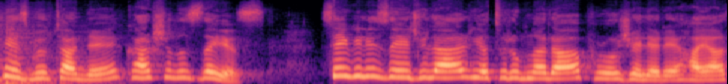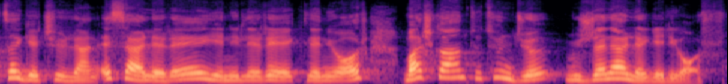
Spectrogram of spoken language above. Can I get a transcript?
Kepez Bülten'le karşınızdayız. Sevgili izleyiciler, yatırımlara, projelere, hayata geçirilen eserlere yenileri ekleniyor. Başkan Tütüncü müjdelerle geliyor.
